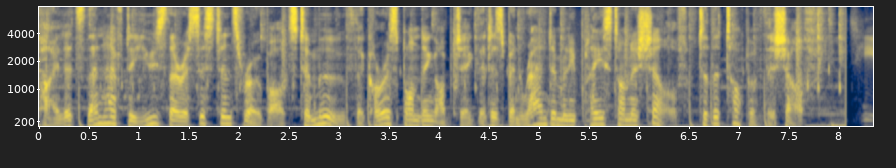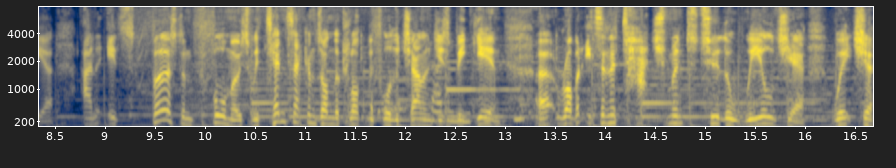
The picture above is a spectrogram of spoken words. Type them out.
Pilots then have to use their assistance robots to move the corresponding object that has been randomly placed on a shelf to the top of the shelf here, and it's first and foremost with 10 seconds on the clock before the challenges begin. Uh, Robert, it's an attachment to the wheelchair, which uh,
